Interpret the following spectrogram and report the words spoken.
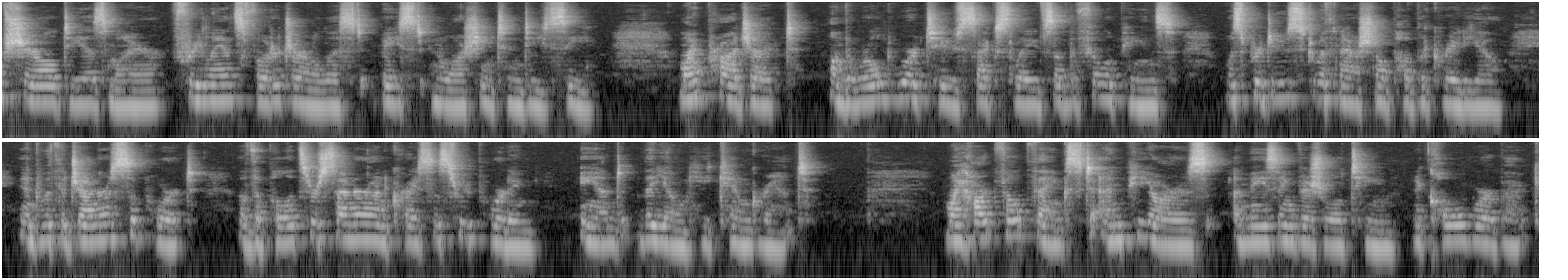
Cheryl Diaz Meyer, freelance photojournalist based in Washington, D.C. My project on the World War II sex slaves of the Philippines was produced with National Public Radio and with the generous support of the Pulitzer Center on Crisis Reporting and the Yunghi Kim Grant. My heartfelt thanks to NPR's amazing visual team, Nicole Werbeck,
